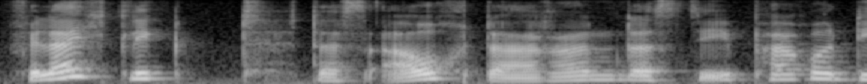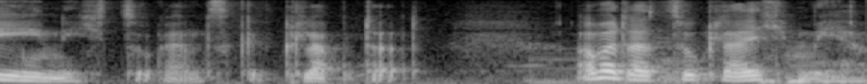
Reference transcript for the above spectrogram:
Vielleicht liegt das auch daran, dass die Parodie nicht so ganz geklappt hat. Aber dazu gleich mehr.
